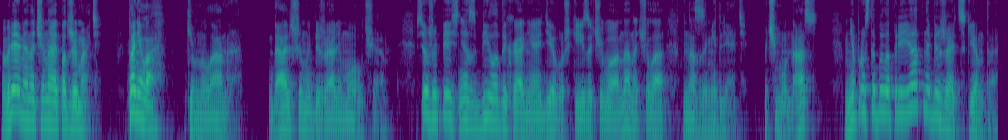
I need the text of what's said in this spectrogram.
Время начинает поджимать». «Поняла», – кивнула она. Дальше мы бежали молча. Все же песня сбила дыхание девушки, из-за чего она начала нас замедлять. Почему нас? Мне просто было приятно бежать с кем-то.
